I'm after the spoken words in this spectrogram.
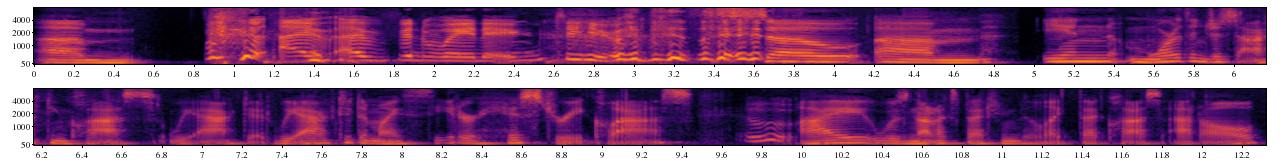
Um, I've, I've been waiting to hear what this is. so, um, in more than just acting class, we acted. We acted in my theater history class. Ooh. I was not expecting to like that class at all.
